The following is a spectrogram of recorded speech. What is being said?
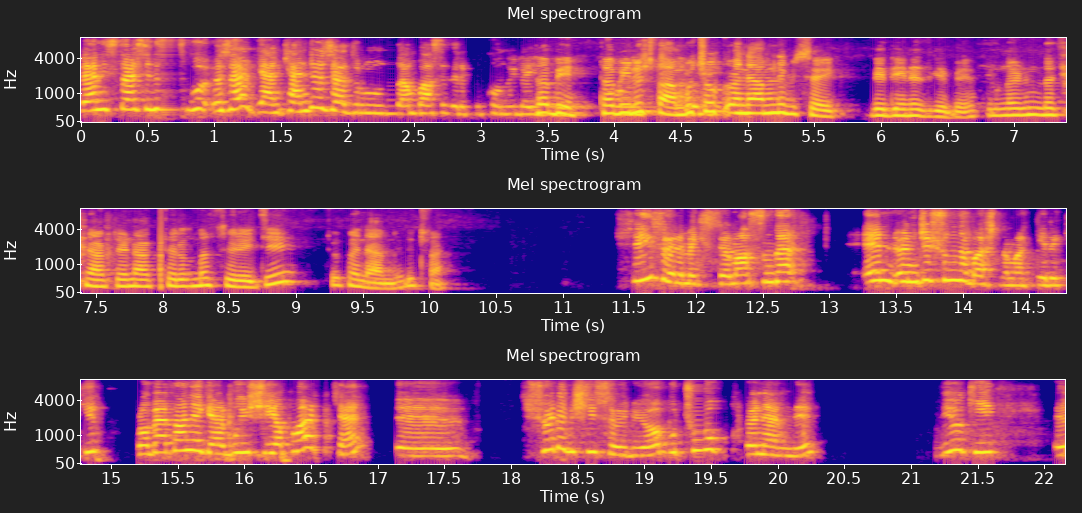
ben isterseniz bu özel yani kendi özel durumundan bahsederek bu konuyla ilgili. Tabii tabii lütfen bu çok önemli bir şey dediğiniz gibi. Bunların Latin harflerine aktarılma süreci çok önemli lütfen. Şeyi söylemek istiyorum aslında en önce şununla başlamak gerekir. Robert Honegger bu işi yaparken e, şöyle bir şey söylüyor. Bu çok önemli. Diyor ki e,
